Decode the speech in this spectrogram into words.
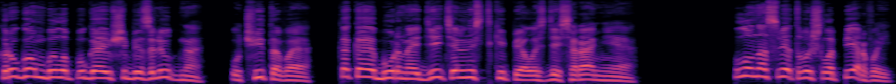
Кругом было пугающе безлюдно, учитывая, какая бурная деятельность кипела здесь ранее. Лунасвет вышла первой,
